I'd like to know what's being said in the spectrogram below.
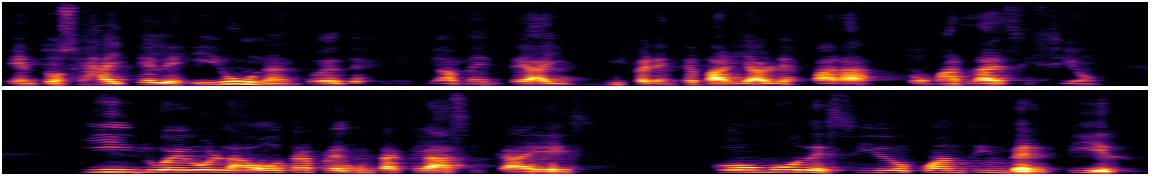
entonces hay que elegir una. Entonces definitivamente hay diferentes variables para tomar la decisión. Y luego la otra pregunta clásica es, ¿cómo decido cuánto invertir?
